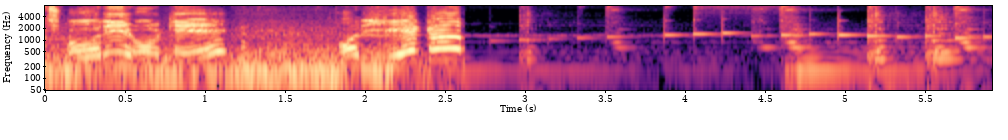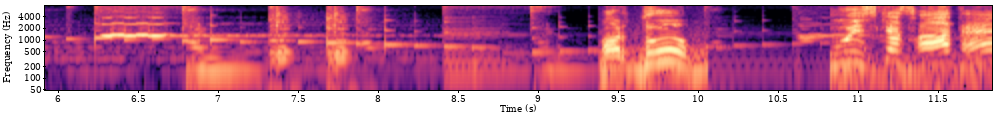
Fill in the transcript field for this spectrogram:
छोरी होके और ये काम और तू? तू इसके साथ है?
